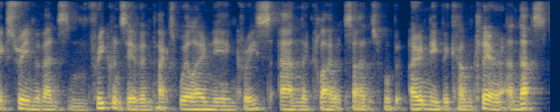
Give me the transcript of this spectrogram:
extreme events and frequency of impacts will only increase, and the climate science will only become clearer. And that's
